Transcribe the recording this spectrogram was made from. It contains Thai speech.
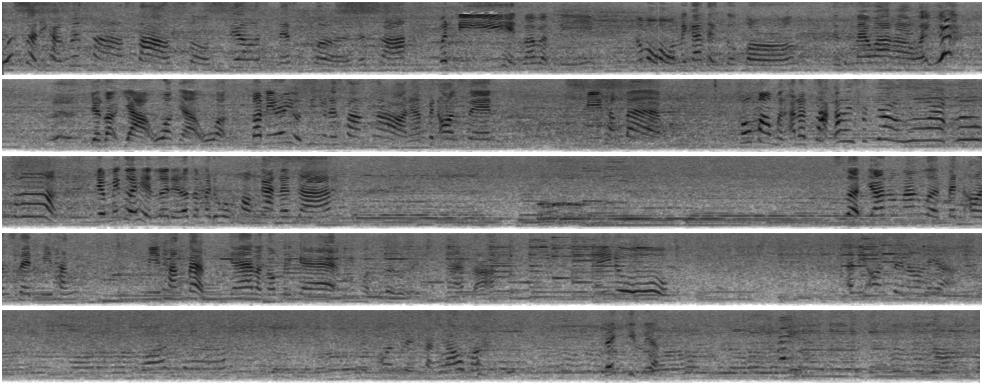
สวัสดีค่ะเพื่อนสาวสาวโซเชียลเนสเปิร์กนะจ๊ะวันนี้เห็นมาแบบนี้ต้องบอกว่าไม่กล้าแต่งตัวโป๊ะเดี๋ยวคุณแม่ว่าเอาไอ้เหี้ยอย่าจะอย่าอ้วกอย่าอ้วก ตอนนี้เราอยู่ที่ยูเนซังค่ะนี่ยเป็นออนเซนมีทั้งแบบเข้ามาเหมือนอาณาจักรอะไรสักอย่างเลยเพิ่มมาก ยังไม่เคยเห็นเลยเดี๋ยวเราจะมาดูพร้อมๆกันนะจ๊ะ เสิร์ชยอดมากๆเลยเป็นออนเซ็นมีทั้งมีทั้งแบบแก้แล้วก็ไม่แก้มีหมดเลยนะจ๊ะให้ดู อันนี้ออนเซ็นอะไรอะวอเตอร์เป็นออนเซ็นจากเหล้ามา ได้กลิ่นเลยอะ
